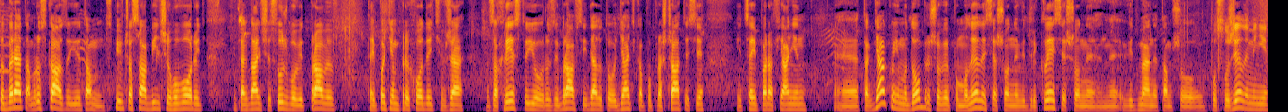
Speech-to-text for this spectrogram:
то бере там, розказує, там з півчаса більше говорить і так далі, службу відправив. Та й потім приходить вже за Христою, розібрався, йде до того дядька попрощатися. І цей парафіянин е, так дякуємо, добре, що ви помолилися, що не відріклися, що не, не від мене там, що послужили мені.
